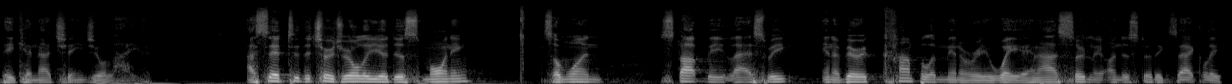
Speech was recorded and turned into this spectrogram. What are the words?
they cannot change your life. I said to the church earlier this morning, someone stopped me last week in a very complimentary way, and I certainly understood exactly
